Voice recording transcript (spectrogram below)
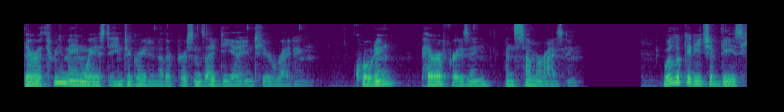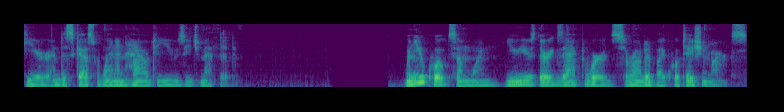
There are three main ways to integrate another person's idea into your writing. Quoting, paraphrasing, and summarizing. We'll look at each of these here and discuss when and how to use each method. When you quote someone, you use their exact words surrounded by quotation marks.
